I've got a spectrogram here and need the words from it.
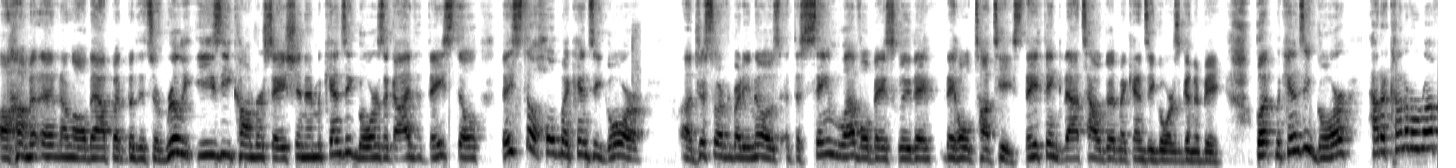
um, and, and, all that. But but it's a really easy conversation. And Mackenzie Gore is a guy that they still they still hold Mackenzie Gore uh, just so everybody knows, at the same level, basically, they they hold Tatis. They think that's how good Mackenzie Gore is going to be. But Mackenzie Gore had a kind of a rough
